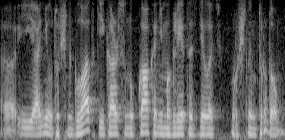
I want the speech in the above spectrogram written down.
э, и они вот очень гладкие, и кажется, ну как они могли это сделать ручным трудом?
